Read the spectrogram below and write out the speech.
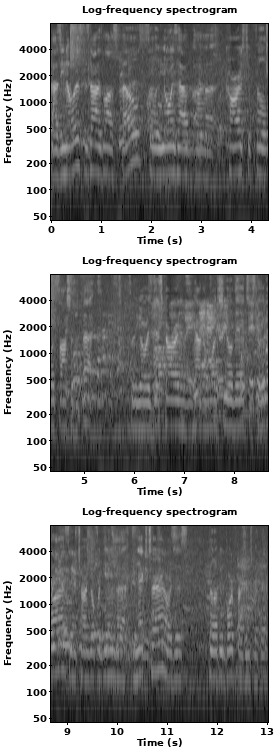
As you notice, there's not as lot of spells, so you always have uh, cards to fill with Sasha's effect. So you always discard and you have the one shield there to stabilize and try and go for game the next turn or just build up your board presence with it.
